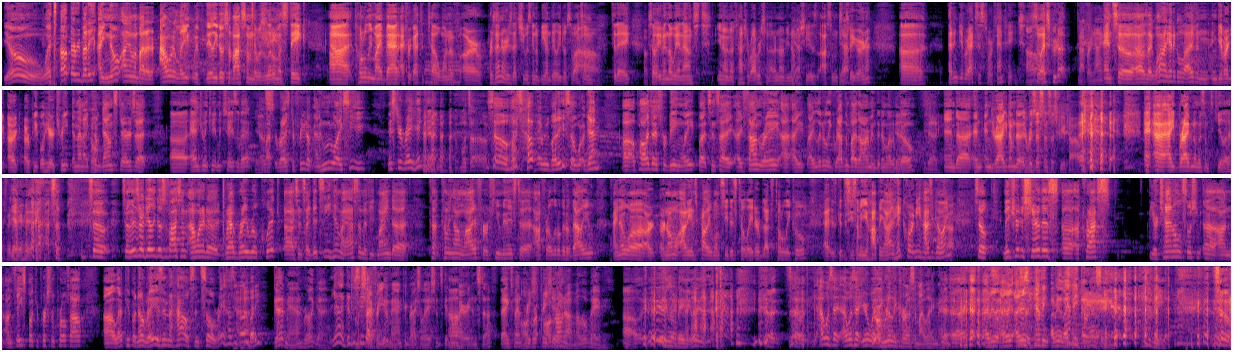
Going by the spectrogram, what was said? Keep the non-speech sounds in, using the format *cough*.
Yo, what's up, everybody? I know I am about an hour late with Daily Dose of Awesome. There was a little mistake. Uh, totally my bad. I forgot to tell one of our presenters that she was going to be on Daily Dose of Awesome Oh. today. So even though we announced, you know, Natasha Robertson, I don't know if you know Yeah. who she is, awesome Yeah. six-figure earner. Uh, I didn't give her access to our fan page, Oh. so I screwed up. Not very nice. And so I was like, well, I got to go live and, and give our, our, our people here a treat. And then I come downstairs at uh, Andrew and Kate McShay's event, Yes. Rise to Freedom. And who do I see? Mr. Ray Higdon. *laughs* What's up? so what's up, everybody? So again, uh, apologize for being late, but since I, I found Ray, I, I, I literally grabbed him by the arm and didn't let him did. go. You did. And, uh, and, and dragged him to... And resistance is futile. *laughs* And I, I bribed him with some tequila for later. *laughs* so, so, so this is our daily dose of awesome. I wanted to grab Ray real quick uh, since I did see him. I asked him if he'd mind uh, coming on live for a few minutes to offer a little bit of value. I know uh, our, our normal audience probably won't see this till later, but that's totally cool. Uh, it's good to see some of you hopping on. Hey, Courtney, how's it going? So make sure to share this uh, across your channel, social uh, on on Facebook, your personal profile. Uh, let people know Ray is in the house. And so, Ray, how's it going, *laughs* buddy? good, man. Really good. Yeah, good to see you. I'm see excited you. for you, man. Congratulations. Getting married and stuff. Thanks, man. All, Appreci- gro- all grown up, my little baby. Oh, you, little baby. Look at you. Uh, so I was at I was at your You're wedding. really caressing my leg, man. *laughs* I really, I really, I really heavy, I really like heavy caressing. *laughs* heavy. So,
